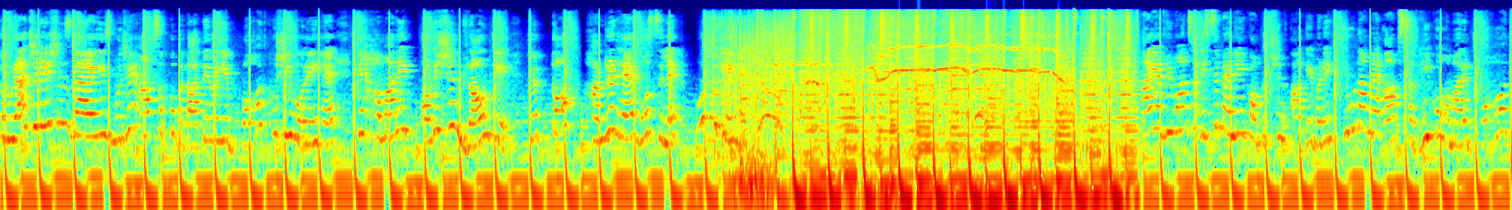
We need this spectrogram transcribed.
कंग्रेचुलेशन गाइस मुझे आप सबको बताते हुए ये बहुत खुशी हो रही है कि हमारे ऑडिशन राउंड के जो कंपटीशन आगे बढ़े, क्यों ना मैं आप सभी को हमारे बहुत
